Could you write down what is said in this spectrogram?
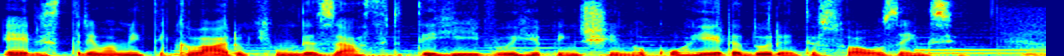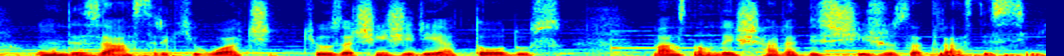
Era extremamente claro que um desastre terrível e repentino ocorrera durante a sua ausência. Um desastre que, que os atingiria a todos, mas não deixara vestígios atrás de si.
